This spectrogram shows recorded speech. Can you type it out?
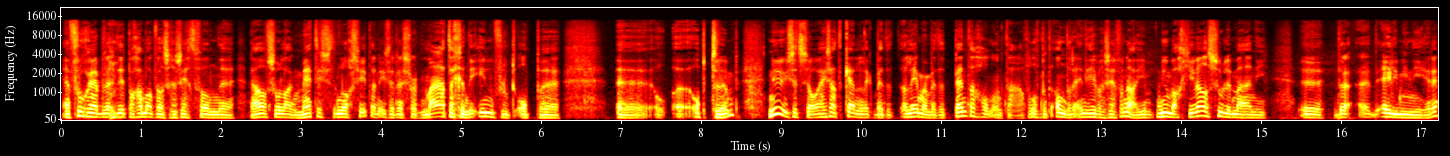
En vroeger hebben we dit programma ook wel eens gezegd van... Uh, nou, zolang Mattis er nog zit, dan is er een soort matigende invloed op... Uh, uh, op Trump. Nu is het zo, hij zat kennelijk met het, alleen maar met het Pentagon aan tafel of met anderen. En die hebben gezegd van nou, je, nu mag je wel Soleimani uh, elimineren.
